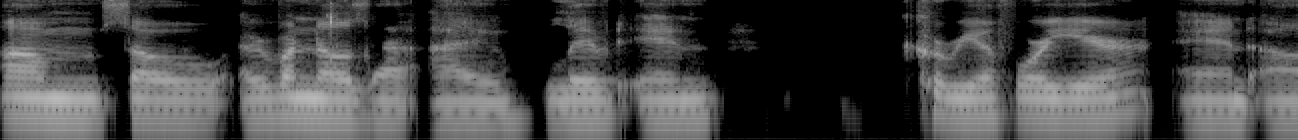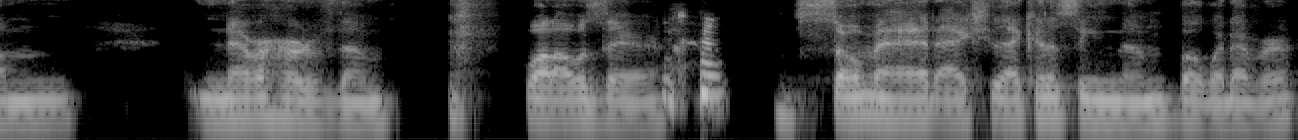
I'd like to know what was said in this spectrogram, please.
Um, so everyone knows that I lived in Korea for a year and um never heard of them while I was there. so mad actually I could have seen them, but whatever.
